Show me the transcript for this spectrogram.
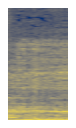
Thank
